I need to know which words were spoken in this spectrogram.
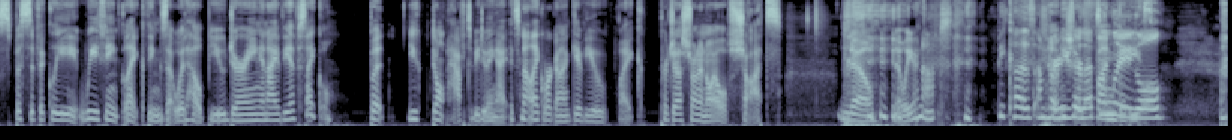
specifically, we think, like things that would help you during an IVF cycle. But you don't have to be doing it. It's not like we're going to give you like progesterone and oil shots. No, no, we are not. Because I'm No, pretty sure that's illegal.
